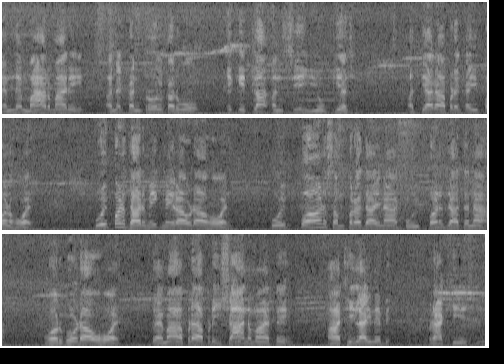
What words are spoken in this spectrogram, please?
એમને માર મારી અને કંટ્રોલ કરવો એ કેટલા અંશે યોગ્ય છે? અત્યારે આપણે કંઈ પણ હોય, કોઈ પણ ધાર્મિક મેળાવડા હોય, કોઈ પણ સંપ્રદાયના, કોઈ પણ જાતના વરઘોડાઓ હોય, તો એમાં આપણે આપણી શાન માટે હાથી લાવીને રાખીએ છીએ.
